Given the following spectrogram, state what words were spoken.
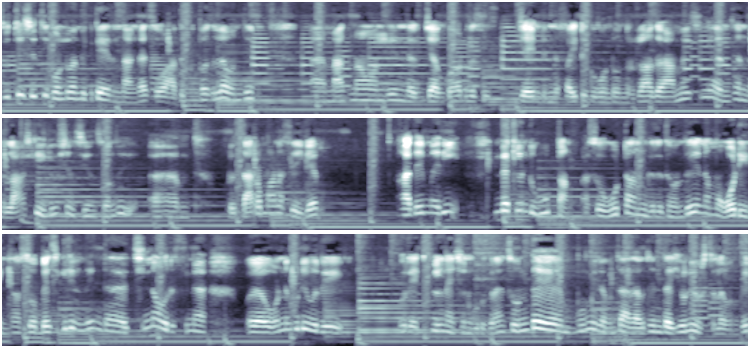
சுற்றி சுற்றி கொண்டு வந்துக்கிட்டே இருந்தாங்க. ஸோ அதுக்கு பதிலாக வந்து மேக்னா வந்து இந்த ஜ காட் விசஸ் ஜெயிண்ட் இந்த ஃபைட்டுக்கு கொண்டு வந்திருக்கலாம். அது அமேசிங்காக இருந்துச்சு. அந்த லாஸ்ட் இலூஷன் சீன்ஸ் வந்து ஒரு தரமான செய்கை. அதே மாதிரி இந்த இடத்துல இந்த ஊட்டான் ஸோ ஊட்டான்ங்கிறது வந்து நம்ம ஓடின் தான். ஸோ பேசிக்கலி வந்து இந்த சின்ன ஒரு சின்ன ஒன்று கூடி ஒரு ஒரு எக்ஸ்ப்ளனேஷன் கொடுக்குறேன். ஸோ இந்த பூமியில் வந்து அதாவது இந்த யூனிவர்ஸில் வந்து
